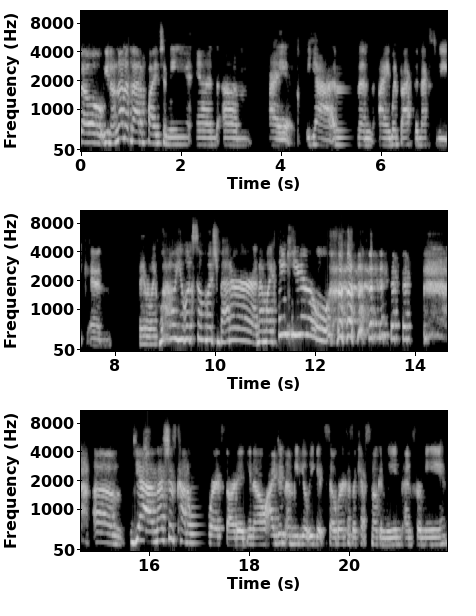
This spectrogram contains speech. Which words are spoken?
So, you know, none of that applied to me. And um, I, yeah, and then I went back the next week and they were like, wow, you look so much better. And I'm like, thank you. um, yeah, and that's just kind of where it started. You know, I didn't immediately get sober because I kept smoking weed. And for me,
